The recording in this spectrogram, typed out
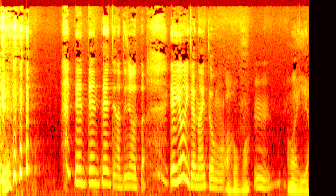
え？てんてんてんってなってしまった。え4位じゃないと思あほんま？ううんまあいいや。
